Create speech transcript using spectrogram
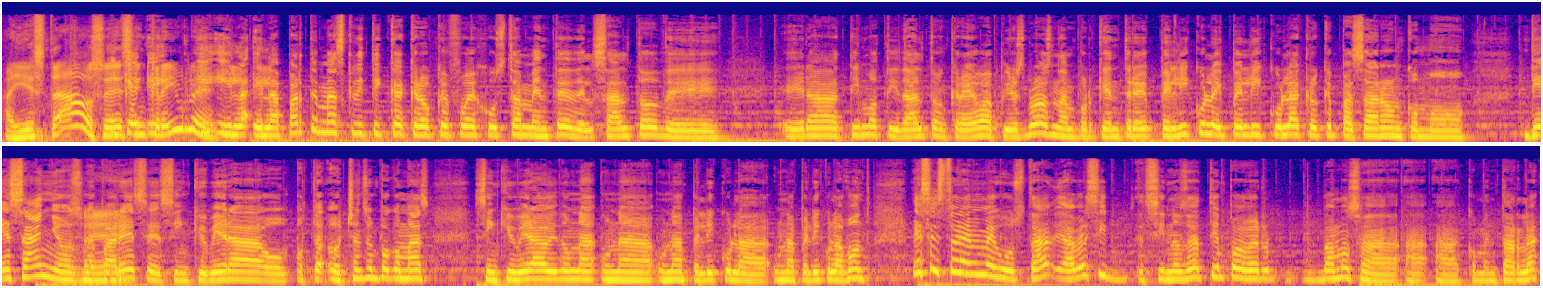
Ahí está, o sea, es increíble. Y, y la, y la parte más crítica creo que fue justamente del salto de era Timothy Dalton, creo, a Pierce Brosnan, porque entre película y película creo que pasaron como 10 años, me parece, sin que hubiera, o, o chance un poco más, sin que hubiera habido una, una, una película, una película Bond. Esa historia a mí me gusta, a ver si, si nos da tiempo, a ver, vamos a, a- a comentarla.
